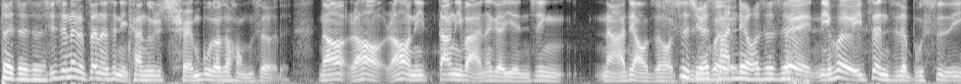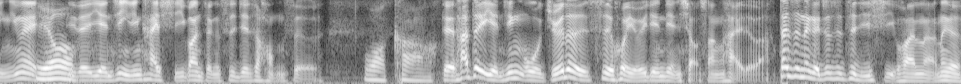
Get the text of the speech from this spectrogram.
对对对，其实那个真的是你看出去全部都是红色的，然后然后然后你当你把那个眼镜拿掉之后，视觉残留是不是？对，你会有一阵子的不适应，因为有你的眼睛已经太习惯整个世界是红色了。我靠，对他对眼睛，我觉得是会有一点点小伤害的吧。但是那个就是自己喜欢啦，那个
